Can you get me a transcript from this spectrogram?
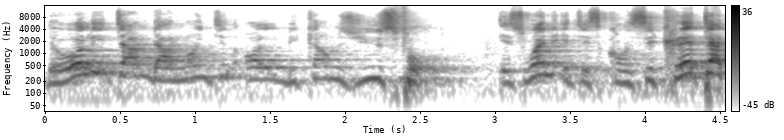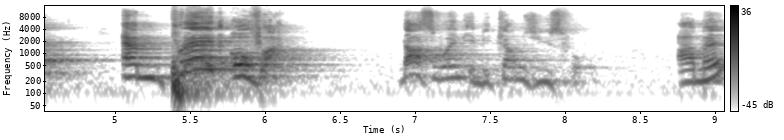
The only time the anointing oil becomes useful is when it is consecrated and prayed over. That's when it becomes useful. Amen.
